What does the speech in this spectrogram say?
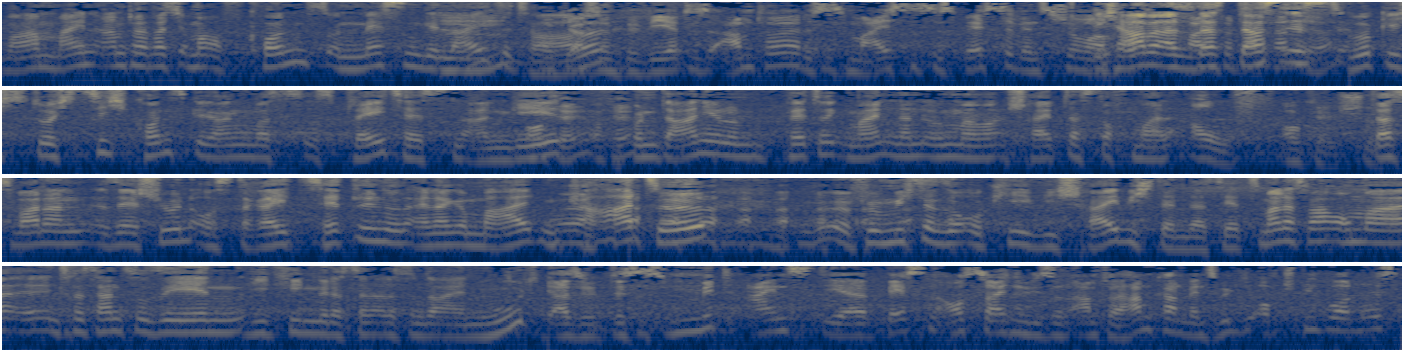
war mein Abenteuer, was ich immer auf Cons und Messen geleitet habe. Mhm. Okay, also ein bewährtes Abenteuer, das ist meistens das Beste, wenn es schon mal... Ich habe, also das, das hat, ist ja? wirklich durch zig Cons gegangen, was das Playtesten angeht. Okay, okay. Und Daniel und Patrick meinten dann irgendwann mal, schreib das doch mal auf. Okay, schön. Das war dann sehr schön aus drei Zetteln und einer gemalten Karte. Für mich dann so, okay, wie schreibe ich denn das jetzt mal? Das war auch mal interessant zu sehen, wie kriegen wir das dann alles unter einen Hut. Also das ist mit eins der besten Auszeichnungen, die so ein Abenteuer haben kann, wenn es wirklich oft gespielt worden ist,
